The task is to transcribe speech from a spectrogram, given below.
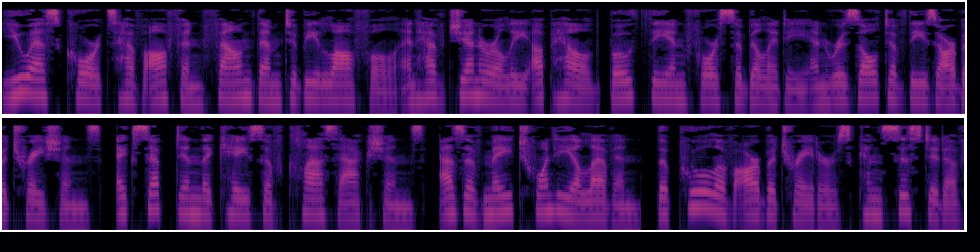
U.S. courts have often found them to be lawful and have generally upheld both the enforceability and result of these arbitrations, except in the case of class actions. As of May 2011, the pool of arbitrators consisted of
